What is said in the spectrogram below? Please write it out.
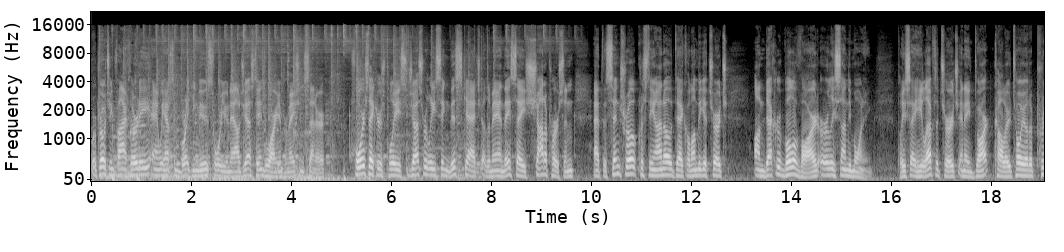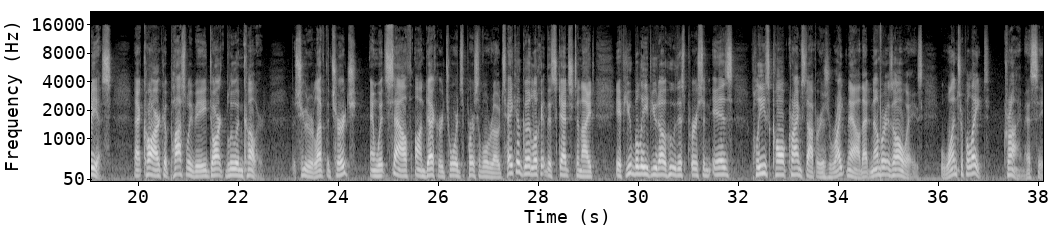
We're approaching 5:30 and we have some breaking news for you now just into our information center. Forest Acres police just releasing this sketch of the man they say shot a person at the Centro Cristiano de Columbia Church on Decker Boulevard early Sunday morning. Police say he left the church in a dark colored Toyota Prius. That car could possibly be dark blue in color. The shooter left the church and went south on Decker towards Percival Road. Take a good look at this sketch tonight. If you believe you know who this person is, please call Crime Stoppers right now. That number is always 1 Crime SC.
